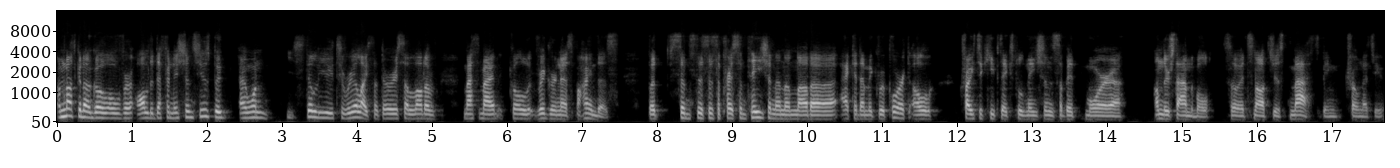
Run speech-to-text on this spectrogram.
I'm not gonna go over all the definitions used, but I want still you to realize that there is a lot of mathematical rigorness behind this. But since this is a presentation and I'm not an academic report, I'll try to keep the explanations a bit more uh, understandable. So it's not just math being thrown at you.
